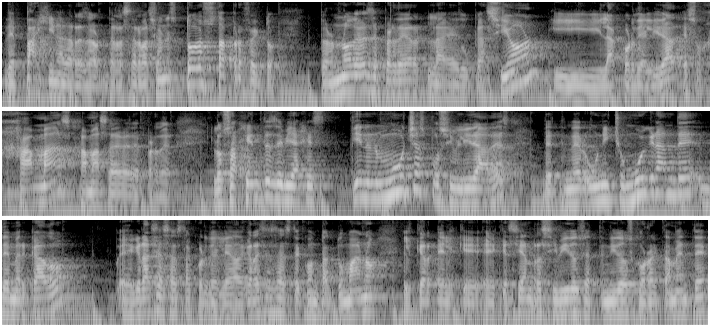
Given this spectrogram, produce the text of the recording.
de página de, de reservaciones, todo eso está perfecto pero no debes de perder la educación y la cordialidad. Eso jamás, jamás se debe de perder. Los agentes de viajes tienen muchas posibilidades de tener un nicho muy grande de mercado eh, gracias a esta cordialidad, gracias a este contacto humano, el que, el que, el que sean recibidos y atendidos correctamente,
